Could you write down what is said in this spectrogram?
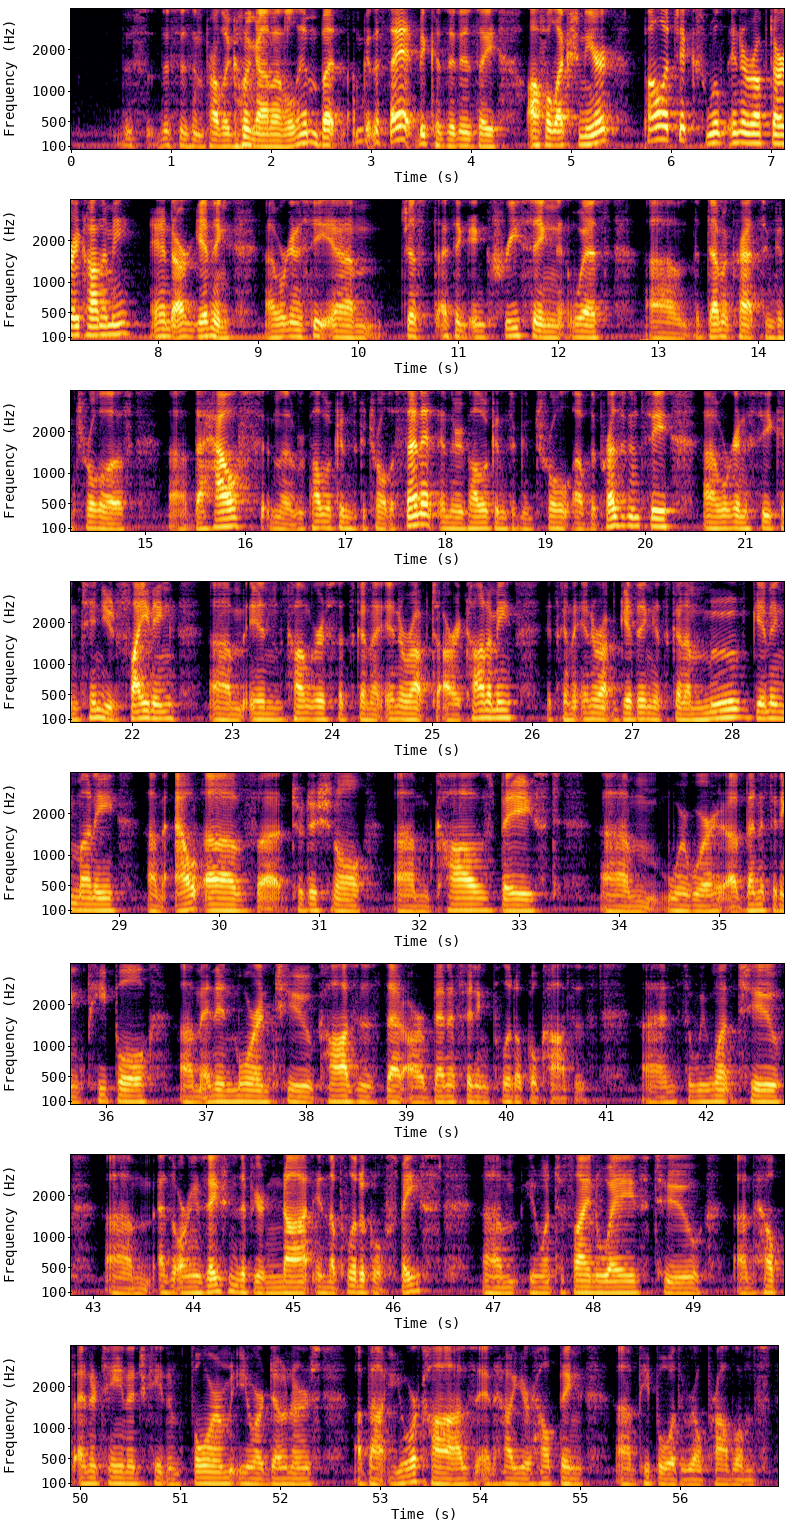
this this isn't probably going out on a limb, but I'm going to say it because it is a off election year. Politics will interrupt our economy and our giving. Uh, we're going to see um, just I think increasing with uh, the Democrats in control of uh, the House and the Republicans control the Senate and the Republicans in control of the presidency. Uh, we're going to see continued fighting um, in Congress that's going to interrupt our economy. It's going to interrupt giving. It's going to move giving money um, out of uh, traditional um, cause based, um, where we're uh, benefiting people, um, and then more into causes that are benefiting political causes. And so we want to um, as organizations, if you're not in the political space, um, you want to find ways to um, help entertain, educate, inform your donors about your cause and how you're helping uh, people with real problems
